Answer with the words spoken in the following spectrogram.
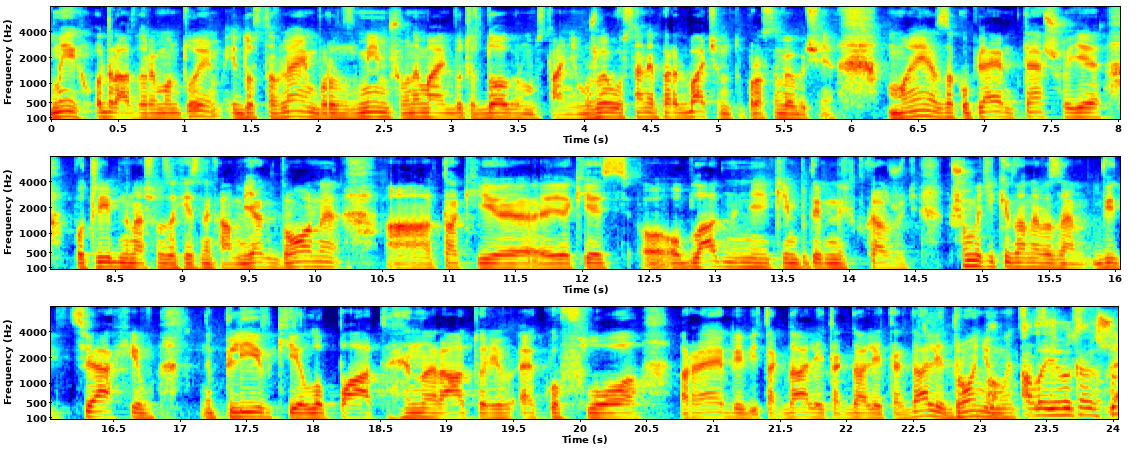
Ми їх одразу ремонтуємо і доставляємо, бо розуміємо, що вони мають бути в доброму стані. Можливо, все не передбачимо, то просимо вибачення. Ми закупляємо те, що є потрібне нашим захисникам, як дрони, так і е, якесь обладнання, яким потрібно скажуть, що ми тільки не веземо. Від цвяхів, плівки, лопат, генераторів, екофло, ребів і так далі. і так далі, і так далі. Дронів ми це Але ви кажу, що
